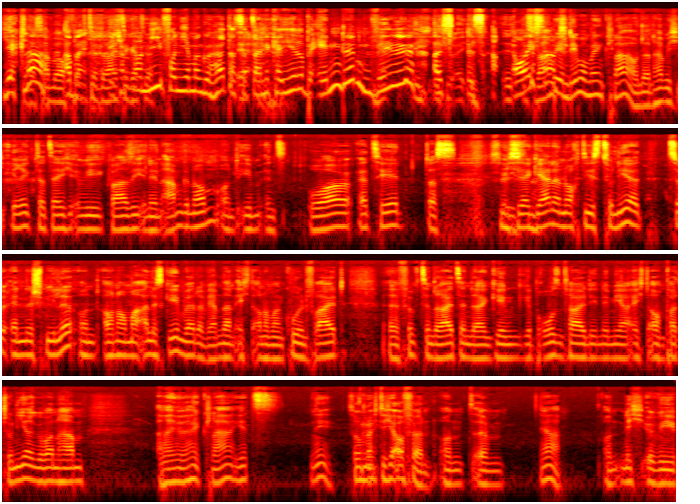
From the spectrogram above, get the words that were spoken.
Ja klar, aber 15, ich 13 habe noch nie von jemandem gehört, dass er seine Karriere beenden will, Ich, als ich, ich, es es war mir in dem Moment klar. Und dann habe ich Erik tatsächlich irgendwie quasi in den Arm genommen und ihm ins Ohr erzählt, dass Süß, ich sehr ne? gerne noch dieses Turnier zu Ende spiele und auch nochmal alles geben werde. Wir haben dann echt auch nochmal einen coolen. Äh, 15, 13 da gegen Rosenthal, die in dem Jahr echt auch ein paar Turniere gewonnen haben. Aber mir war halt klar, jetzt, nee, so Mhm. möchte ich aufhören. Und ähm, ja, und nicht irgendwie,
